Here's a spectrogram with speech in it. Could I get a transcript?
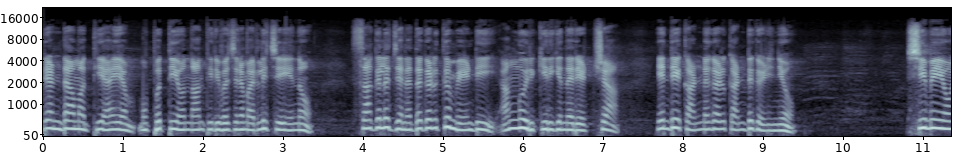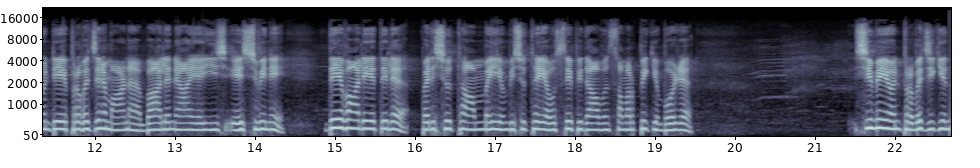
രണ്ടാം അധ്യായം മുപ്പത്തിയൊന്നാം തിരുവചനം അരളി ചെയ്യുന്നു. സകല ജനതകൾക്കും വേണ്ടി അങ്ങൊരുക്കിയിരിക്കുന്ന രക്ഷ എന്റെ കണ്ണുകൾ കണ്ടു കഴിഞ്ഞു. ഷിമയോന്റെ പ്രവചനമാണ് ബാലനായ യേശുവിനെ ദേവാലയത്തിൽ പരിശുദ്ധ അമ്മയും വിശുദ്ധ ഔസ്യ പിതാവും സമർപ്പിക്കുമ്പോൾ ശിമയോൻ പ്രവചിക്കുന്നു.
